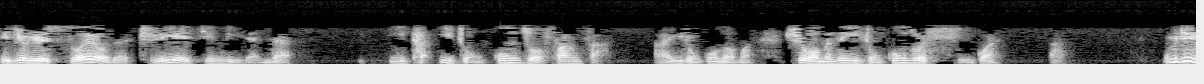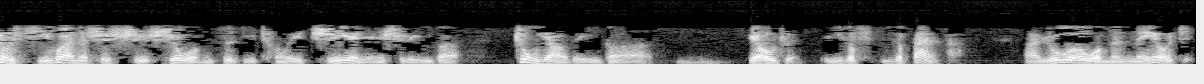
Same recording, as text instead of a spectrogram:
也就是所有的职业经理人的一套一种工作方法啊，一种工作方是我们的一种工作习惯啊。那么这种习惯呢，是使使我们自己成为职业人士的一个重要的一个嗯。标准一个一个办法啊！如果我们没有这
